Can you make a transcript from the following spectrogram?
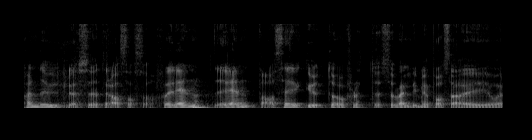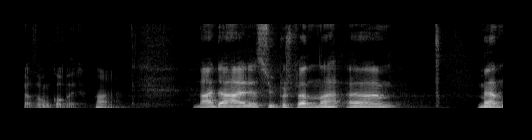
kan det utløse et ras, altså. For rent, mm. renta ser ikke ut til å flytte så veldig mye på seg i åra som kommer. Nei. Nei, det er superspennende. Eh, men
